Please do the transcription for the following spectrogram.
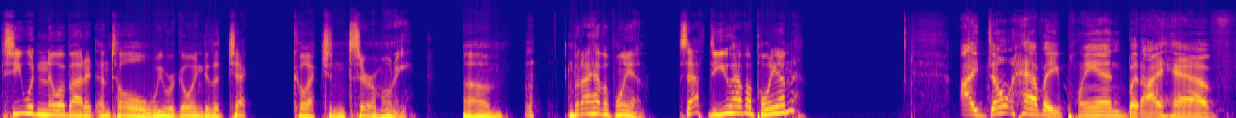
she wouldn't know about it until we were going to the check collection ceremony. Um, but I have a plan. Seth, do you have a plan? I don't have a plan, but I have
